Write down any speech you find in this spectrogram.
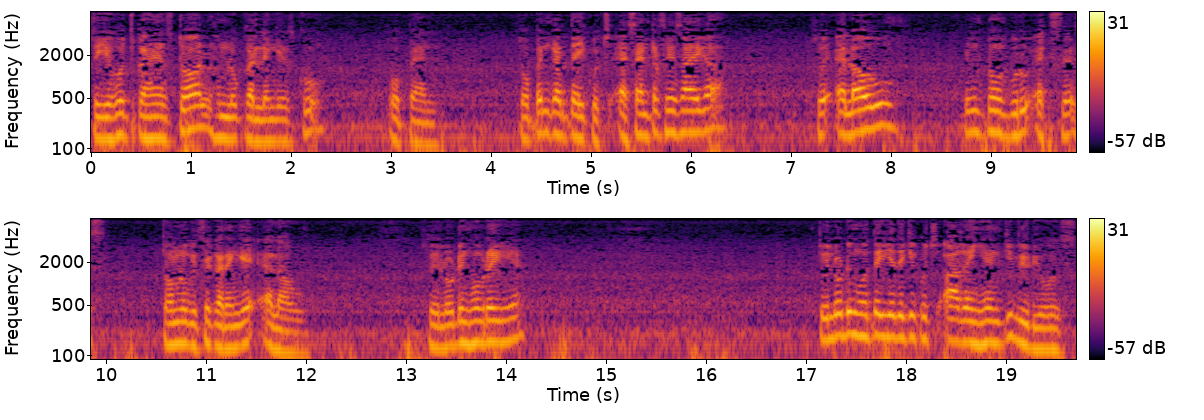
तो ये हो चुका है इंस्टॉल हम लोग कर लेंगे इसको ओपन तो ओपन करते ही कुछ ऐसा इंटरफेस आएगा। सो अलाउ रिंगटोन गुरु एक्सेस तो हम लोग इसे करेंगे अलाउ तो ये लोडिंग हो रही है। तो ये लोडिंग होते ही ये देखिए कुछ आ गई हैं इनकी वीडियोस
